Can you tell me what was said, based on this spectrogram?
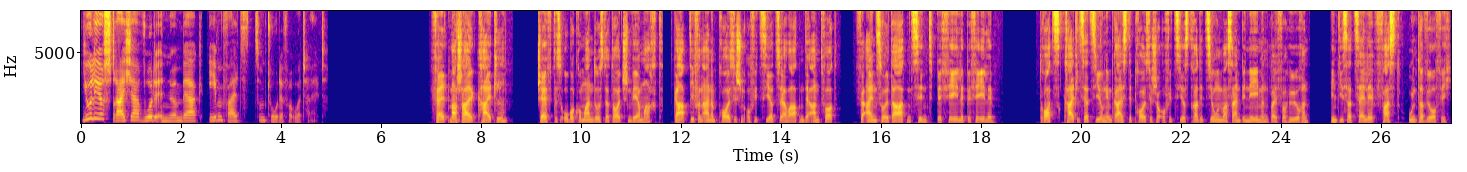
Julius Streicher wurde in Nürnberg ebenfalls zum Tode verurteilt. Feldmarschall Keitel, Chef des Oberkommandos der deutschen Wehrmacht, gab die von einem preußischen Offizier zu erwartende Antwort Für einen Soldaten sind Befehle Befehle. Trotz Keitels Erziehung im Geiste preußischer Offizierstradition war sein Benehmen bei Verhören in dieser Zelle fast unterwürfig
